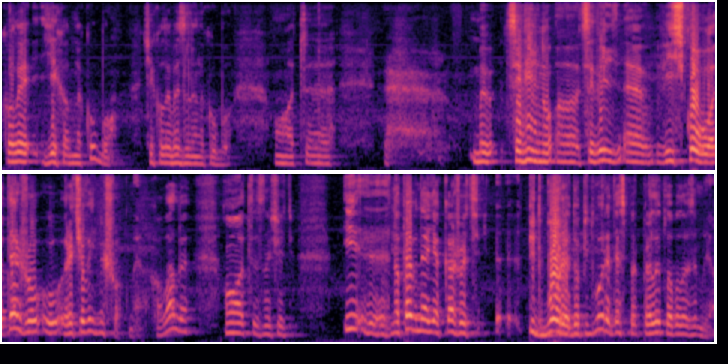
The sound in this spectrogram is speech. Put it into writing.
коли їхав на Кубу, чи коли везли на Кубу, от, е, ми цивільну е, цивіль, е, військову одежу у речовий мішок ми ховали. От, значить, І, напевне, як кажуть, підбори до підбори десь прилипла була земля.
